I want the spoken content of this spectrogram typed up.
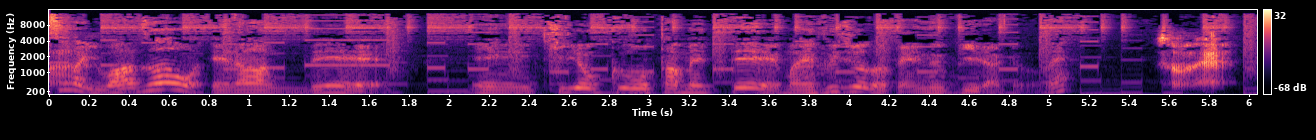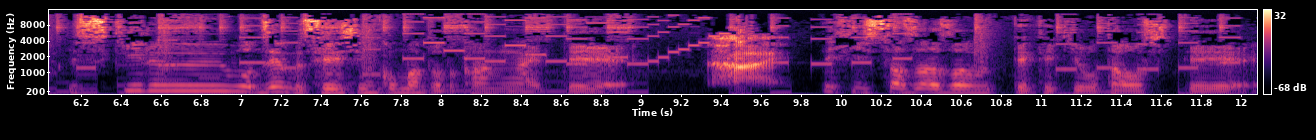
つまり技を選んで、えー気力を貯めて、まあ、FGO だと NP だけどね。そうね。でスキルを全部精神コマンドと考えて、はい。で、必殺技を打って敵を倒して、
